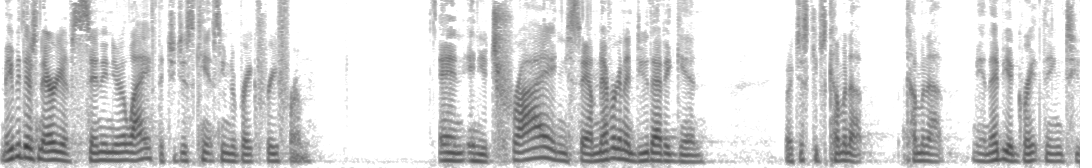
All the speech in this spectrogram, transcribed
Maybe there's an area of sin in your life that you just can't seem to break free from. And, and you try and you say, I'm never going to do that again. but it just keeps coming up, coming up. Man, that'd be a great thing to,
